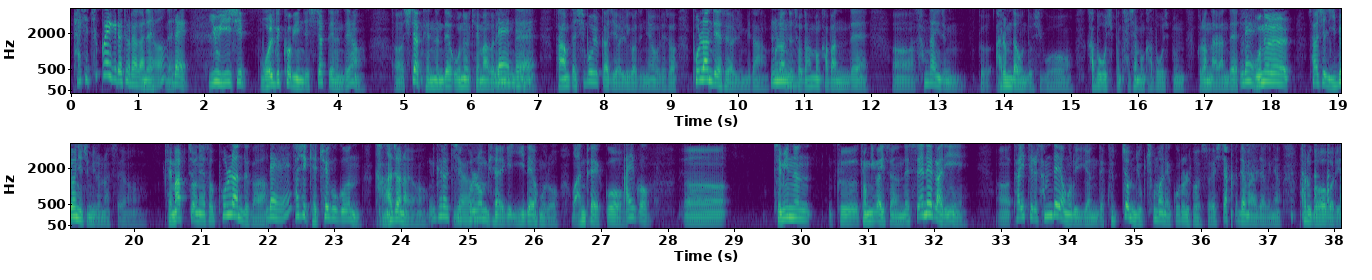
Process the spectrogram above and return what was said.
다시 축구 얘기로 돌아가서 네, 네. 네. U20 월드컵이 이제 시작되는데요. 어, 시작됐는데 오늘 개막을 네, 했는데 네. 다음 달 15일까지 열리거든요. 그래서 폴란드에서 열립니다. 폴란드 음. 저도 한번 가봤는데 어, 상당히 좀 그 아름다운 도시고 가보고 싶은 다시 한번 가보고 싶은 그런 나라인데 네. 오늘 사실 이변이 좀 일어났어요. 개막전에서 폴란드가 네. 사실 개최국은 강하잖아요. 그렇죠. 네, 콜롬비아에게 2대 0으로 완패했고 아이고. 어, 재밌는 그 경기가 있었는데 세네갈이 어, 타이틀을 3대 0으로 이겼는데 9.6초 만에 골을 넣었어요. 시작하자마자 그냥 바로 넣어버린.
